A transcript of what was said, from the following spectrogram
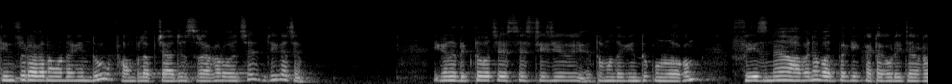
তিনশো টাকা তোমাদের কিন্তু ফর্ম ফিল আপ চার্জেস রাখা রয়েছে, ঠিক আছে? এখানে দেখতে পাচ্ছ এসএসটি যে তোমাদের কিন্তু কোনো রকম ফিজ নেওয়া হবে না, বাদবাকি ক্যাটাগরি যারা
